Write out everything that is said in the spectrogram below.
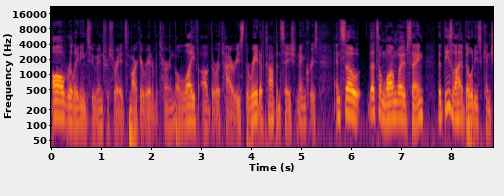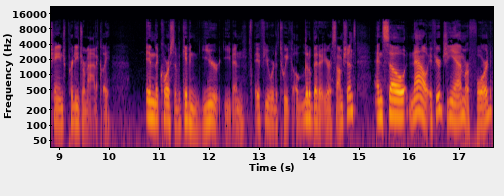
all relating to interest rates, market rate of return, the life of the retirees, the rate of compensation increase. And so that's a long way of saying that these liabilities can change pretty dramatically in the course of a given year, even if you were to tweak a little bit at your assumptions. And so now, if you're GM or Ford,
